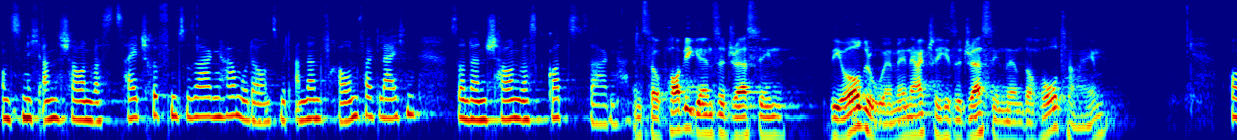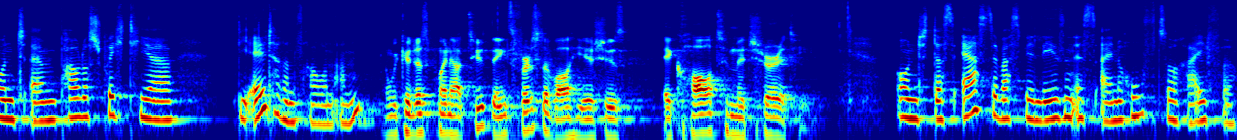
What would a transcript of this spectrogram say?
uns nicht anschauen, was Zeitschriften zu sagen haben oder uns mit anderen Frauen vergleichen, sondern schauen, was Gott zu sagen hat. And so Paul begins addressing the older women. Actually, he's addressing them the whole time. Und ähm, Paulus spricht hier die älteren Frauen an. And we could just point out two things. First of all, he issues a call to maturity. Und das Erste, was wir lesen, ist ein Ruf zur Reife.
